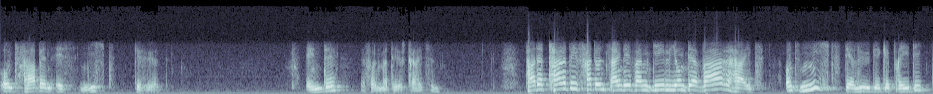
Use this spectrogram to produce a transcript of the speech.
und haben es nicht gehört. Ende von Matthäus 13. Pater Tardif hat uns ein Evangelium der Wahrheit und nicht der Lüge gepredigt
